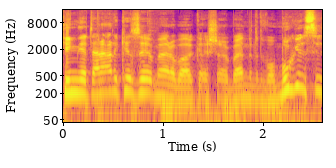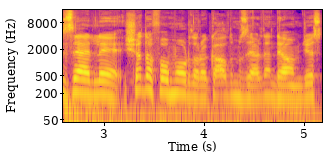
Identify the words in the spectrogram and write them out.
Kinglet'ten herkese merhaba arkadaşlar ben Rıdvan. Bugün sizlerle Shadow of Mordor'a kaldığımız yerden devam edeceğiz.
